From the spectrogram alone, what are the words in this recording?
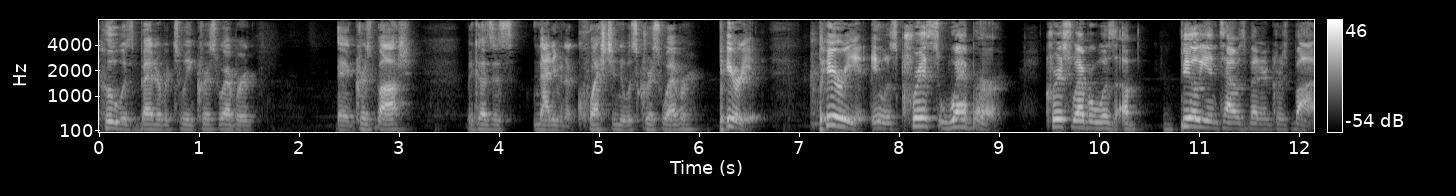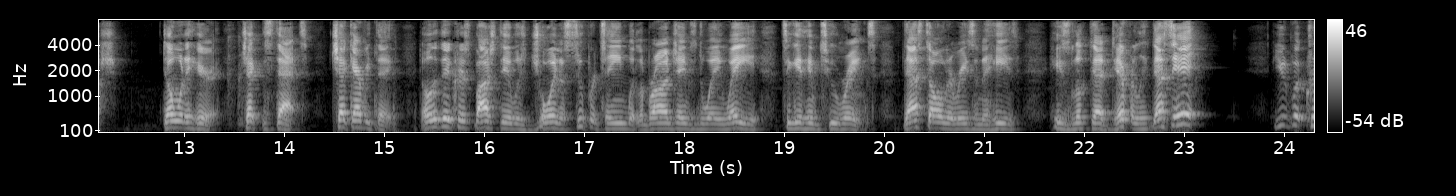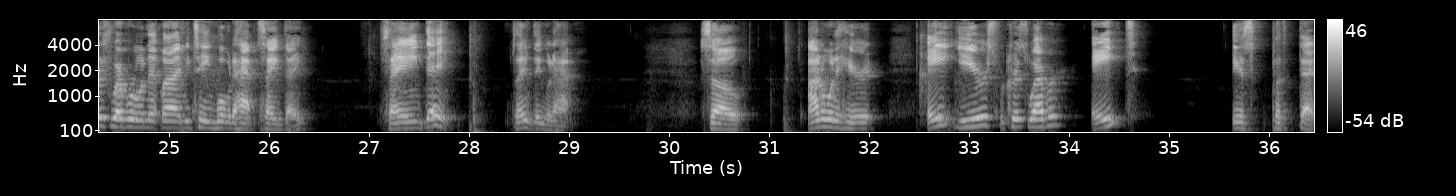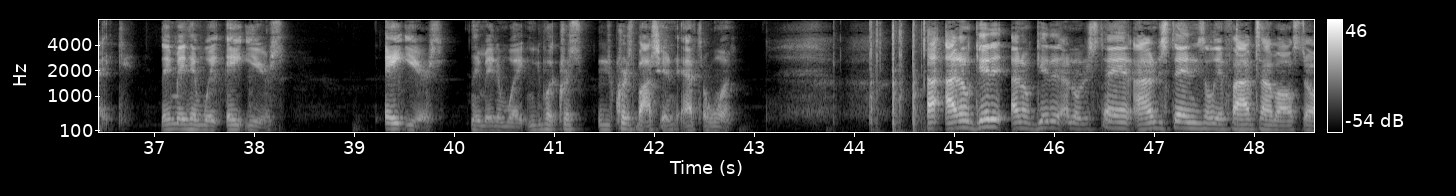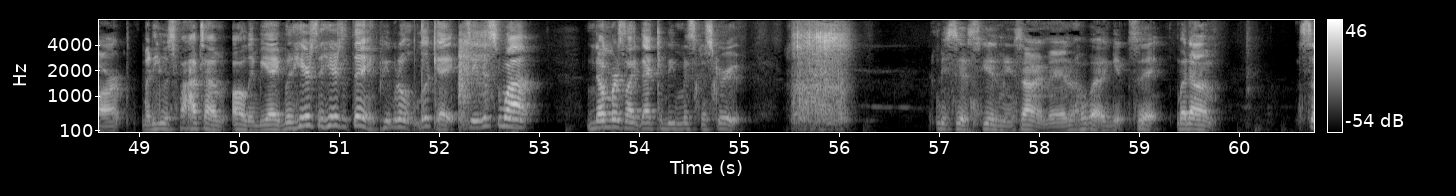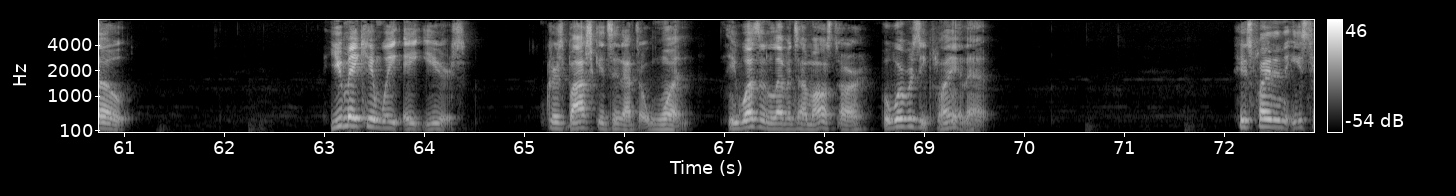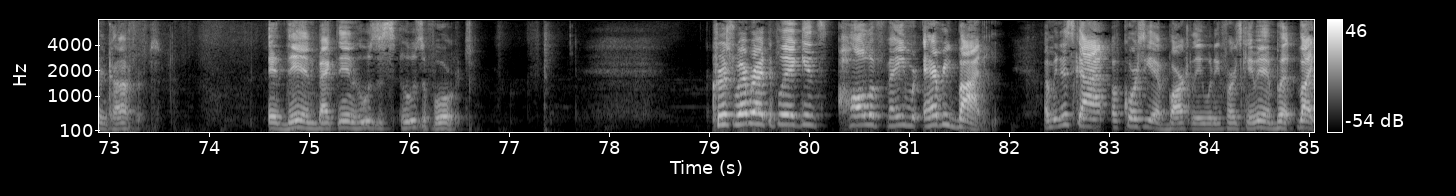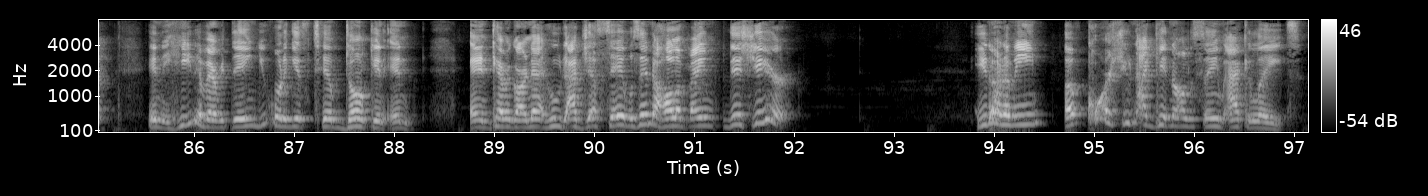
who was better between Chris Webber and Chris Bosh because it's not even a question. It was Chris Webber. Period. Period. It was Chris Webber. Chris Webber was a billion times better than Chris Bosh. Don't want to hear it. Check the stats. Check everything. The only thing Chris Bosh did was join a super team with LeBron James and Dwyane Wade to get him two rings. That's the only reason that he's he's looked at differently. That's it. You put Chris Webber on that Miami team, what would have happened? Same thing. Same thing. Same thing would have happened. So I don't want to hear it. Eight years for Chris Webber, eight is pathetic. They made him wait eight years. Eight years. They made him wait. And you put Chris Chris Bosh in after one. I, I don't get it. I don't get it. I don't understand. I understand he's only a five time All Star, but he was five time All NBA. But here's the here's the thing: people don't look at. It. See, this is why numbers like that can be misconstrued. Excuse me. Sorry, man. I hope I get sick. But um, so you make him wait eight years. Chris Bosh gets in after one. He was an 11 time All Star, but where was he playing at? He's playing in the Eastern Conference. And then back then, who's the, who's the forwards? Chris Webber had to play against Hall of Famer everybody. I mean, this guy, of course, he had Barkley when he first came in, but like in the heat of everything, you're going against Tim Duncan and and Kevin Garnett, who I just said was in the Hall of Fame this year. You know what I mean? Of course, you're not getting all the same accolades.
